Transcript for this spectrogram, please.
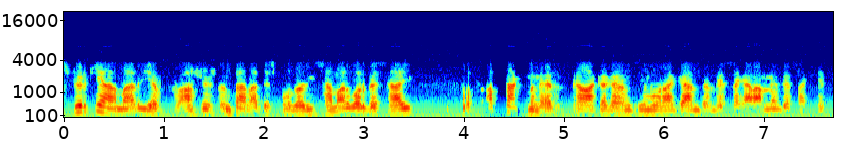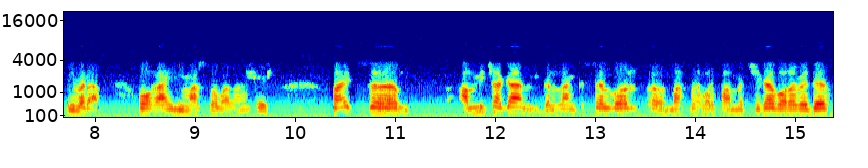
սպյուրքի համար եւ անշուշտ ընդհանրապես բոլորիս համար որպես հայ ապտակ մներ քաղաքական զինվորական տնտեսական ամեն տեսակետի վրա հողային իմաստով անշուշտ բայց ամիջական գլանքսել որ մասնավոր չկա, որովհետև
